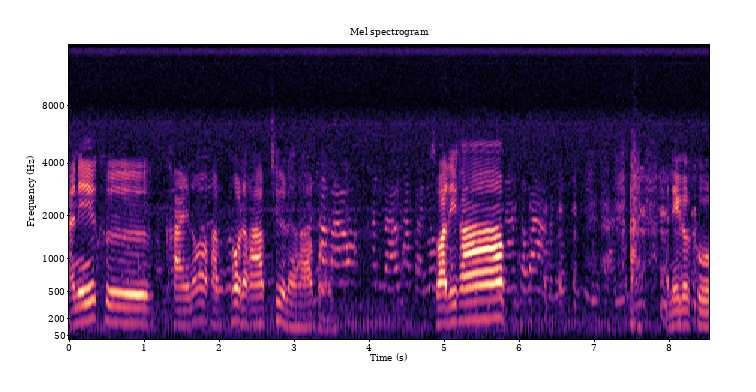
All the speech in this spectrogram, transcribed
อันนี้คือใครเนาะครับโทษนะครับชื่ออะไรครับผม สวัสดีครับ อันนี้ก็คือ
